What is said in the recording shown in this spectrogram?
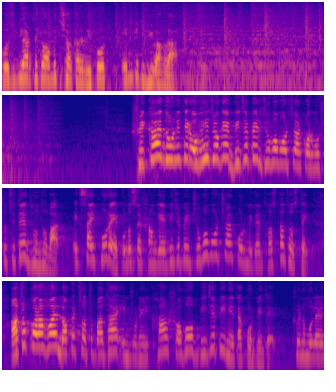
কোচবিহার থেকে অমিত সরকারের রিপোর্ট, এনকেটিভি বাংলা। শিক্ষায় দুর্নীতির অভিযোগে বিজেপির যুব মোর্চার কর্মসূচিতে ধুন্ধুমার এক্সাইট মোড়ে পুলিশের সঙ্গে বিজেপির যুব মোর্চার কর্মীদের ধস্তাধস্তি। আটক করা হয় লকেট চট্টোপাধ্যায়, ইন্দ্রনীল খাঁ সহ বিজেপি নেতা কর্মীদের তৃণমূলের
